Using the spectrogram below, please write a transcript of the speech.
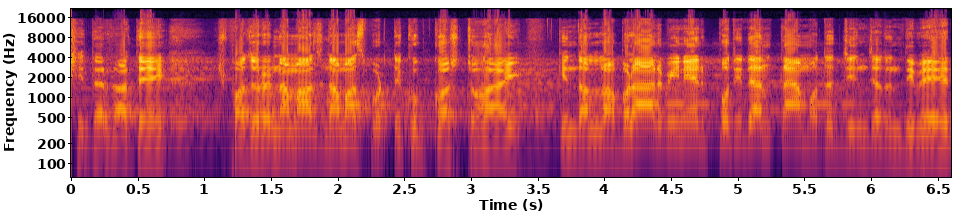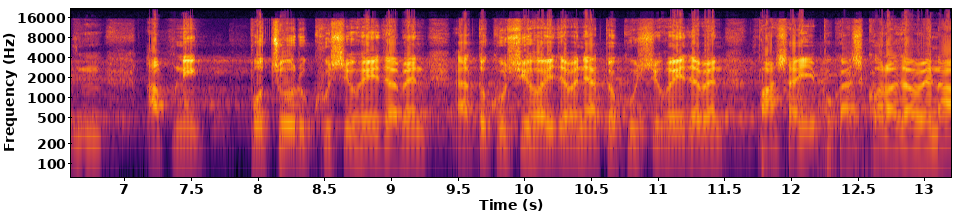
শীতের রাতে ফজরের নামাজ নামাজ পড়তে খুব কষ্ট হয়, কিন্তু আল্লাহ আরবিনের প্রতিদান কায়ামতের জিন যেদিন দিবেন, আপনি প্রচুর খুশি হয়ে যাবেন, এত খুশি হয়ে যাবেন, এত খুশি হয়ে যাবেন, ভাষায় প্রকাশ করা যাবে না।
